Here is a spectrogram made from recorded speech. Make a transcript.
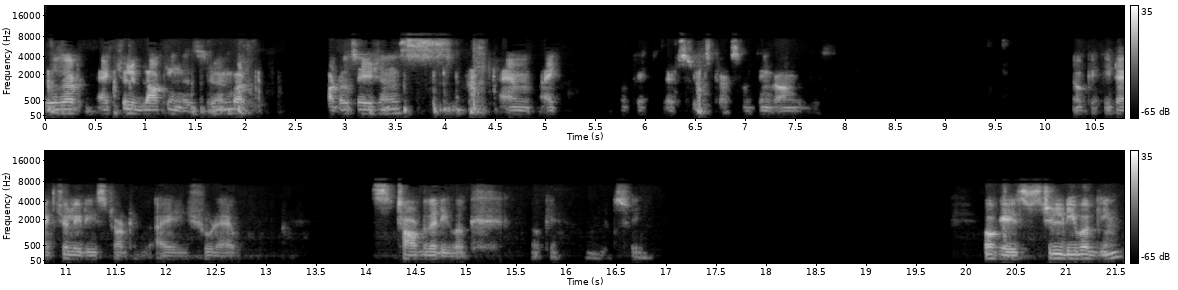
Those are actually blocking us. Remember auto suggestions i'm i okay let's restart something wrong with this. Okay it actually restarted. I should have stopped the debug. Okay let's see. Okay it's still debugging.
